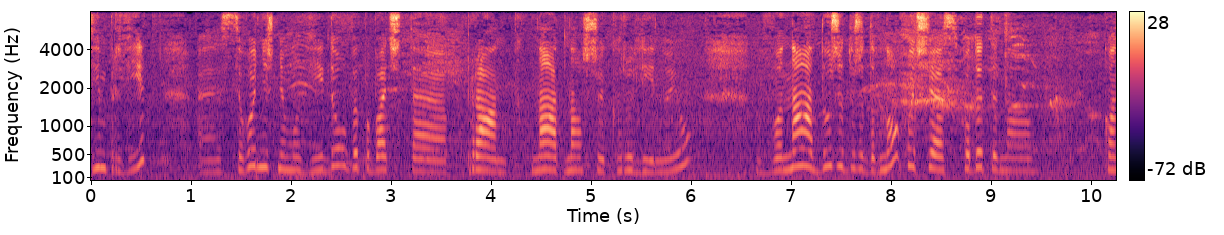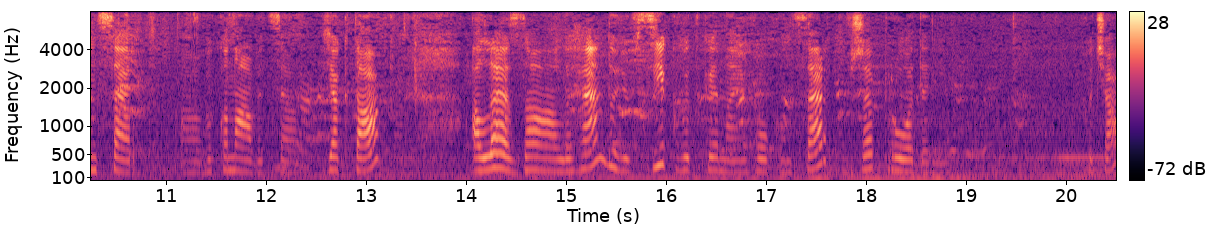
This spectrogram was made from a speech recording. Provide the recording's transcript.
Всім привіт! Е, В сьогоднішньому відео ви побачите пранк над нашою Кароліною. Вона дуже дуже давно хоче сходити на концерт е, виконавиця як так. Але за легендою всі квитки на його концерт вже продані. Хоча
